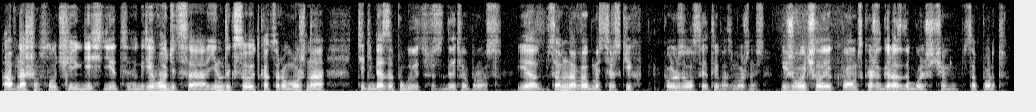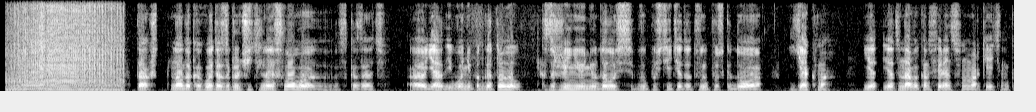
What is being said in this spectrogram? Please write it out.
а в нашем случае, где сидит, где водится индексоид, которому можно, теребя за пуговицу, задать вопрос. Я сам на веб-мастерских пользовался этой возможностью. И живой человек вам скажет гораздо больше, чем саппорт. Так, надо какое-то заключительное слово сказать. А я его не подготовил. К сожалению, не удалось выпустить этот выпуск до Якма. И это навык конференцию маркетинг.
